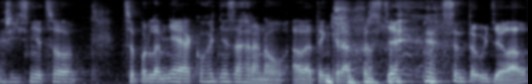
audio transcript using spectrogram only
říct něco, co podle mě je jako hodně zahranou, ale tenkrát prostě jsem to udělal.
